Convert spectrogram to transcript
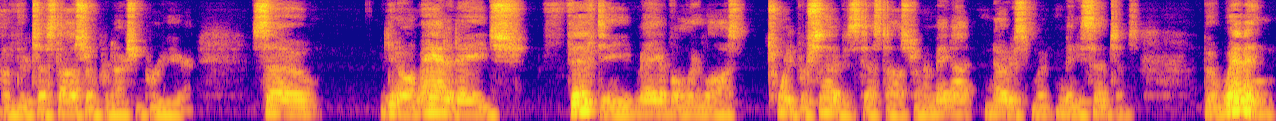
of their testosterone production per year. So, you know, a man at age 50 may have only lost 20% of his testosterone and may not notice many symptoms. But women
